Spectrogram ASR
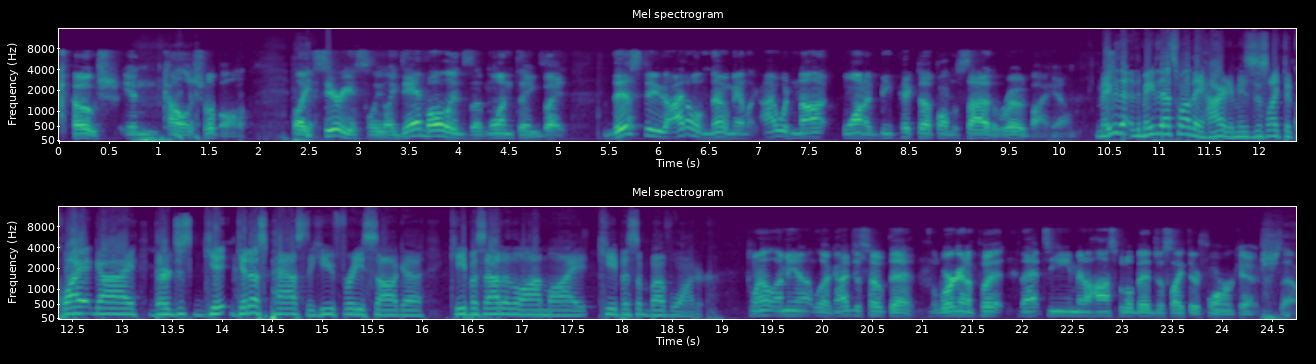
coach in college football. Like seriously, like Dan Mullen's one thing, but this dude, I don't know, man. Like I would not want to be picked up on the side of the road by him. Maybe that maybe that's why they hired him. He's just like the quiet guy. They're just get get us past the Hugh Freeze saga, keep us out of the limelight, keep us above water. Well, I mean, look, I just hope that we're going to put that team in a hospital bed just like their former coach. So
